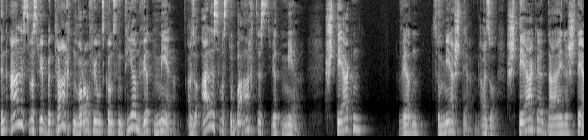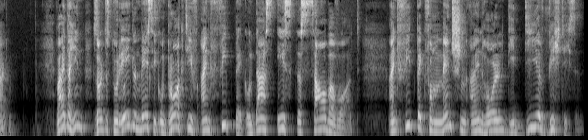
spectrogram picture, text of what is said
Denn alles, was wir betrachten, worauf wir uns konzentrieren, wird mehr. Also alles, was du beachtest, wird mehr. Stärken werden zu mehr Stärken. Also stärke deine Stärken. Weiterhin solltest du regelmäßig und proaktiv ein Feedback, und das ist das Zauberwort, ein Feedback vom Menschen einholen, die dir wichtig sind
